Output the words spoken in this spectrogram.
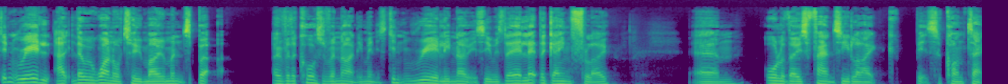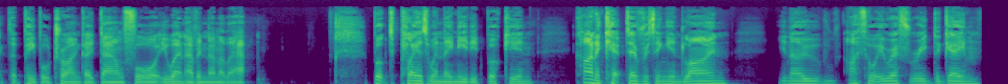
Didn't really. Uh, there were one or two moments, but over the course of a 90 minutes, didn't really notice he was there. Let the game flow. Um, all of those fancy like bits of contact that people try and go down for. He weren't having none of that. Booked players when they needed booking. Kind of kept everything in line. You know, I thought he refereed the game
